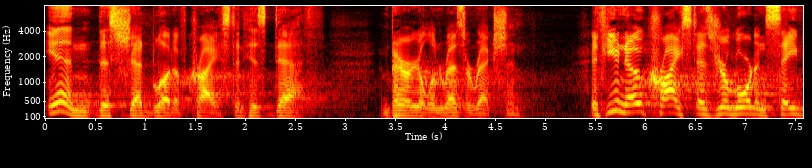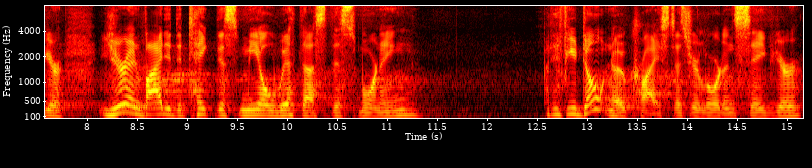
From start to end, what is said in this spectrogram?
in this shed blood of Christ and his death, burial, and resurrection. If you know Christ as your Lord and Savior, you're invited to take this meal with us this morning. But if you don't know Christ as your Lord and Savior,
